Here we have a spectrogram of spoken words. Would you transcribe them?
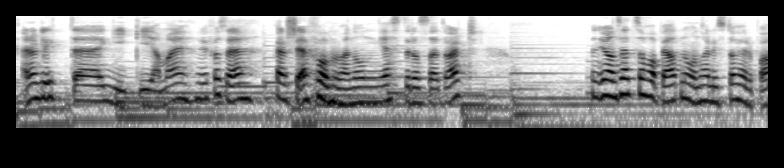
Jeg er nok litt uh, geeky av meg. Vi får se. Kanskje jeg får med meg noen gjester også etter hvert. Men uansett så håper jeg at noen har lyst til å høre på.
